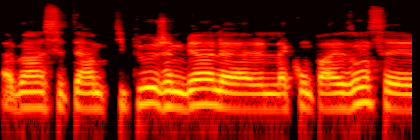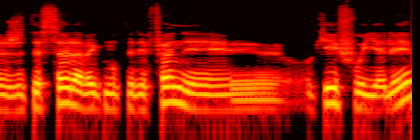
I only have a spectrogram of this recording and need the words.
Ah ben, c'était un petit peu, j'aime bien la, la comparaison, c'est j'étais seul avec mon téléphone et ok, il faut y aller.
